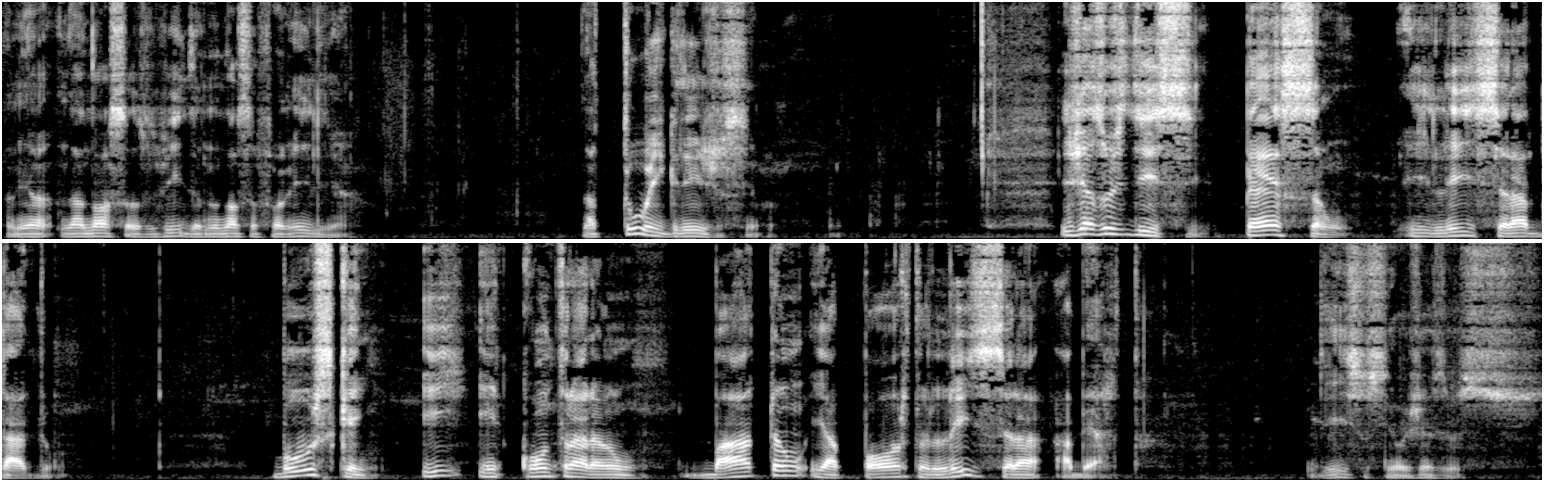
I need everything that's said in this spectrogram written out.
na, minha, nas nossas vidas, na nossa família, na tua igreja, Senhor. E Jesus disse: Peçam e lhes será dado. Busquem e encontrarão. Batam e a porta lhes será aberta. Disse o Senhor Jesus.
